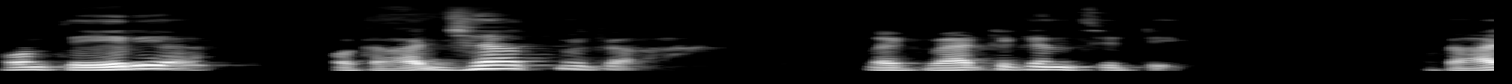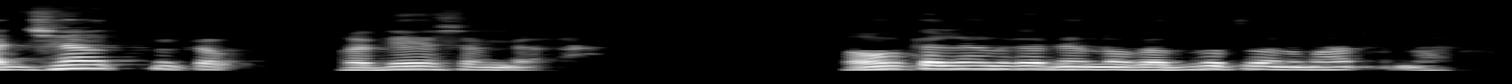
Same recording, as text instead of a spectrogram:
కొంత ఏరియా ఒక ఆధ్యాత్మిక లైక్ వాటికన్ సిటీ ఒక ఆధ్యాత్మిక ప్రదేశంగా. పవన్ కళ్యాణ్ గారు నిన్న ఒక అద్భుతమైన మాట అన్నారు.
